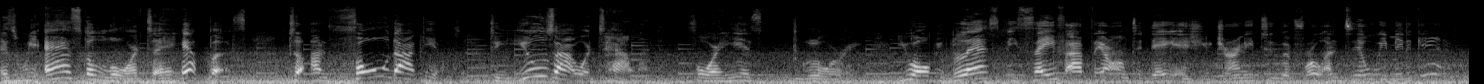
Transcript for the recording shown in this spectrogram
as we ask the Lord to help us to unfold our gifts, to use our talent for His glory. You all be blessed, be safe out there on today as you journey to and fro until we meet again.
